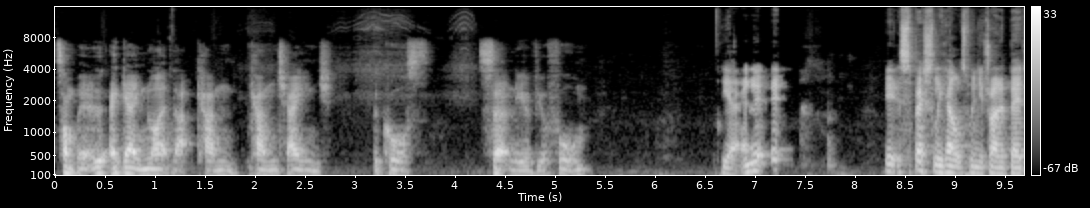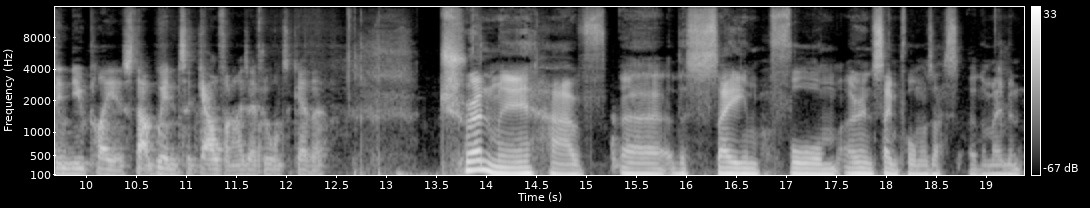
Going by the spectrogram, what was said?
something a game like that can can change the course certainly of your form yeah, and it, it it especially helps when you're trying to bed in new players. That win to galvanise everyone together. Tranmere have uh, the same form, are in the same form as us at the moment.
